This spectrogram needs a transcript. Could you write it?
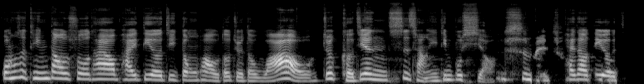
光是听到说他要拍第二季动画，我都觉得哇哦，就可见市场一定不小。是没错，拍到第二季，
